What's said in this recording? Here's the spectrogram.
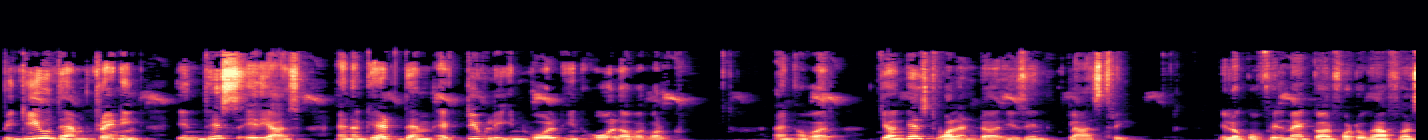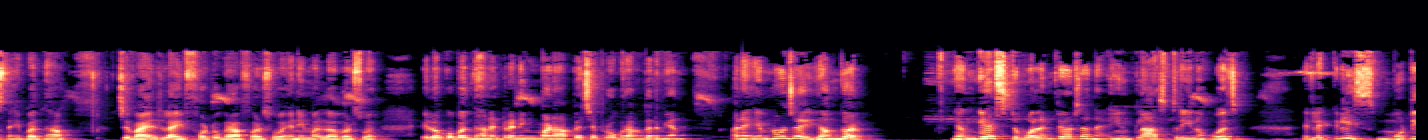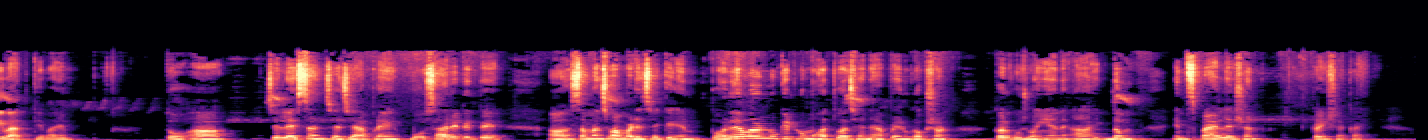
We give them training in these areas and get them actively involved in all our work. And our youngest volunteer is in class three એ લોકો film maker photographers ને એ બધા જે wildlife photographers હોય animal lovers હોય એ લોકો બધાને ટ્રેનિંગ પણ આપે છે પ્રોગ્રામ દરમિયાન અને એમનો જે યંગર યંગેસ્ટ વોલેન્ટિયર છે ને ઇન ક્લાસ થ્રીનો હોય છે. એટલે કેટલી મોટી વાત કહેવાય એમ. તો આ જે લેસન છે, જે આપણે બહુ સારી રીતે સમજવા મળે છે કે એમ પર્યાવરણનું કેટલું મહત્ત્વ છે ને આપણે એનું રક્ષણ કરવું જોઈએ અને આ એકદમ ઇન્સ્પાયર લેશન કહી શકાય.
